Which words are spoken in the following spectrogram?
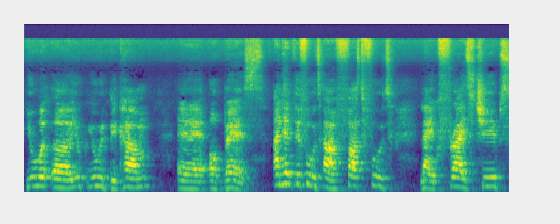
you will uh, you you will become uh, obese. Unhealthy foods are fast foods like fried chips,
